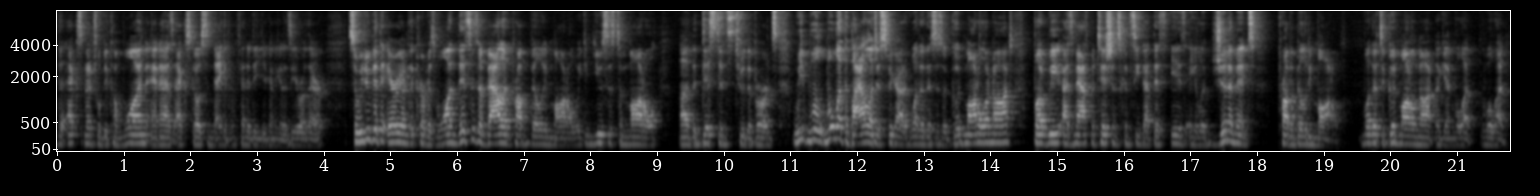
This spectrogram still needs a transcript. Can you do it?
the exponential will become 1, and as x goes to negative infinity, you're going to get a 0 there. So we do get the area under the curve as 1. This is a valid probability model. We can use this to model uh, the distance to the birds. We will we'll let the biologists figure out whether this is a good model or not, but we as mathematicians can see that this is a legitimate probability model. Whether it's a good model or not, again, we'll let we'll let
